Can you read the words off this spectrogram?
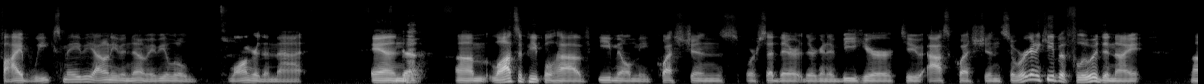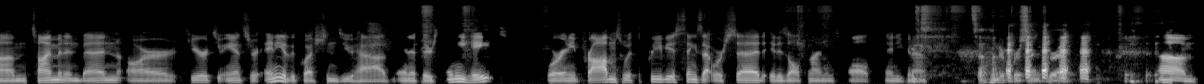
five weeks, maybe? I don't even know, maybe a little longer than that. And yeah. um, lots of people have emailed me questions or said they're they're going to be here to ask questions. So we're going to keep it fluid tonight. Um, Timon and Ben are here to answer any of the questions you have, and if there's any hate or any problems with previous things that were said, it is all Timon's fault, and you can ask. it's 100% correct. um,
